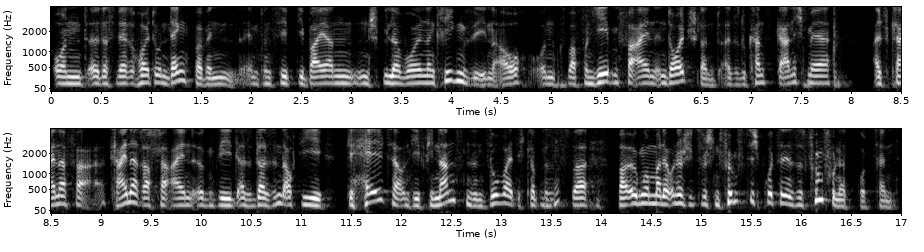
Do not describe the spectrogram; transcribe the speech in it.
Und äh, das wäre heute undenkbar, wenn im Prinzip die Bayern einen Spieler wollen, dann kriegen sie ihn auch. Und zwar von jedem Verein in Deutschland. Also du kannst gar nicht mehr als kleiner Ver kleinerer Verein irgendwie, also da sind auch die Gehälter und die Finanzen sind so weit. Ich glaube, das ist, war, war irgendwann mal der Unterschied zwischen 50 Prozent, jetzt ist es 500 Prozent.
